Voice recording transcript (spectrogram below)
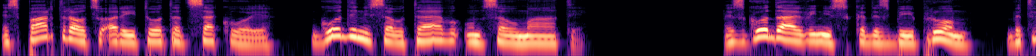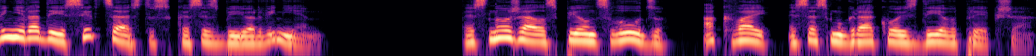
Es pārtraucu arī to, tad sekoja: godini savu tēvu un savu māti. Es godāju viņus, kad es biju prom, bet viņi radīja sirdsēstus, kas es biju ar viņiem. Es nožēlas pilns lūdzu, ak, vai es esmu grēkojis Dieva priekšā.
